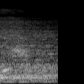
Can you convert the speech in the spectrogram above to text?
Yeah.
